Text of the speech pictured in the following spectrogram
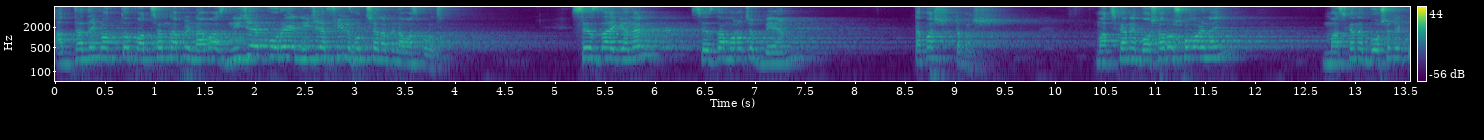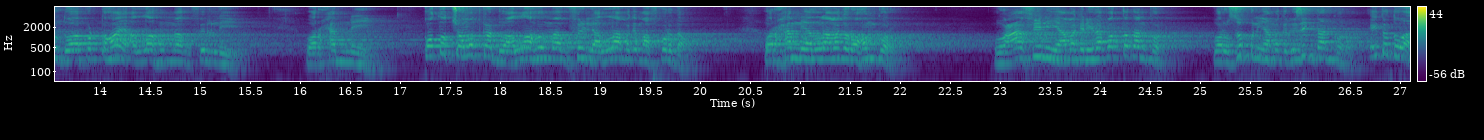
আধ্যাত্মিকত্ব পাচ্ছেন না আপনি, নামাজ নিজে পড়ে নিজে ফিল হচ্ছেন আপনি নামাজ পড়েছেন। সেজদায় গেলেন, সেজদা মনে হচ্ছে ব্যায়াম। টাপাস টাপাস। মাঝখানে বসারও সময় নাই। মাঝখানে বসে যে একটু দোয়া পড়তে হয় আল্লাহ ফিরলি ওয়ারহামনি। কত চমৎকার দোয়া আল্লাহ ফিরলি আল্লাহ আমাকে মাফ করে দাও। ওয়ারহামনি, আল্লাহ আমাকে রহম করো। ও আফিনি, আমাকে নিরাপত্তা দান করো। ওর জুকনি আমাকে রিজিক দান করো। এই তো দোয়া।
